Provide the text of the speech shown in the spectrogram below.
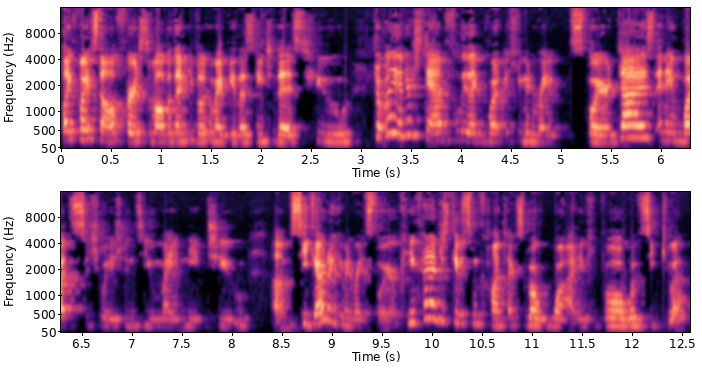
like myself, first of all, but then people who might be listening to this who don't really understand fully like what a human rights lawyer does and in what situations you might need to um, seek out a human rights lawyer. Can you kind of just give some context about why people would seek you out?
